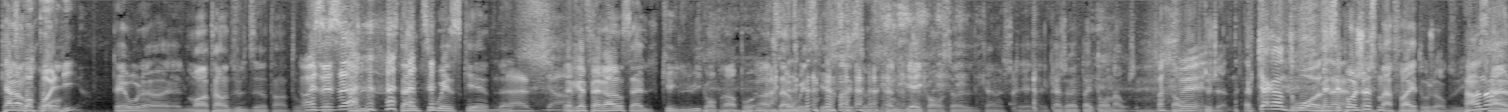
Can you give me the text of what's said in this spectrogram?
43. C'est pas poli. Théo m'a entendu le dire tantôt. Ouais, c'est ça. C'était un petit Wizkid. euh, référence à que lui comprend pas en disant Wizkid, c'est ça. C'était une vieille console quand j'avais peut-être ton âge. Donc, plus jeune. 43 Mais ans. c'est pas juste ma fête aujourd'hui. Ah, ça a un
